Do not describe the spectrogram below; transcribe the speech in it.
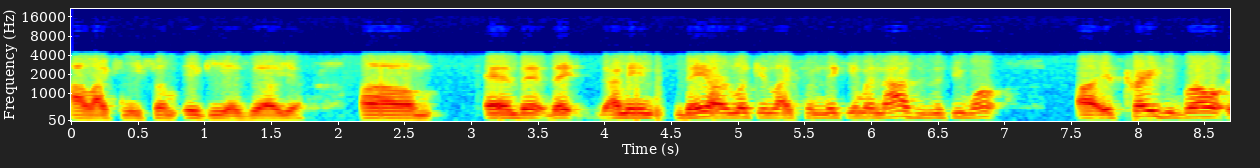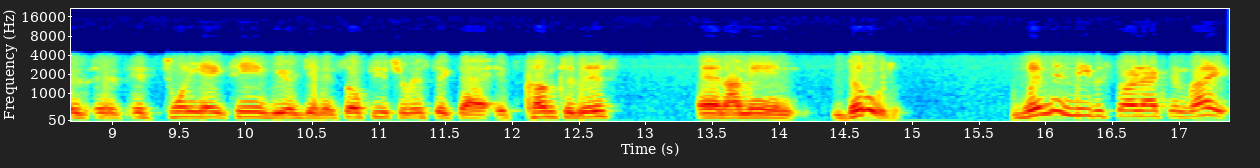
I like me some Iggy Azalea. Um, and they, they, I mean, they are looking like some Nicki Minaj's if you want. Uh, it's crazy, bro. It's, it's, it's 2018. We are getting so futuristic that it's come to this. And I mean, dude, women need to start acting right,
